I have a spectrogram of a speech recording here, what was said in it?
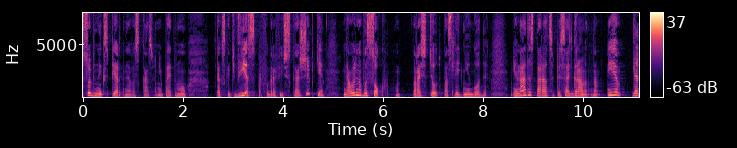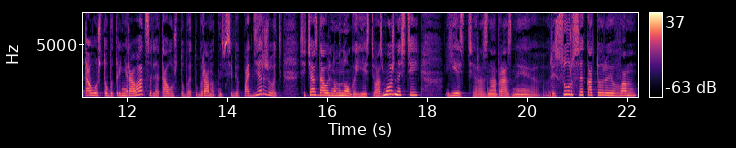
особенно экспертное высказывание. Поэтому, так сказать, вес орфографической ошибки довольно высок, растет последние годы. И надо стараться писать грамотно. И для того, чтобы тренироваться, для того, чтобы эту грамотность в себе поддерживать, сейчас довольно много есть возможностей. Есть разнообразные ресурсы, которые вам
